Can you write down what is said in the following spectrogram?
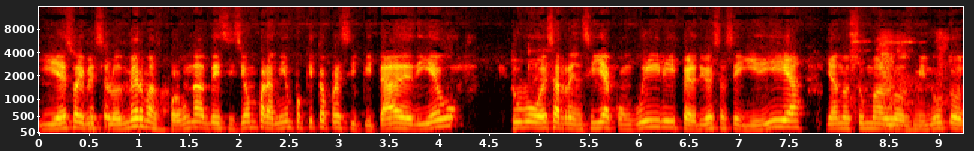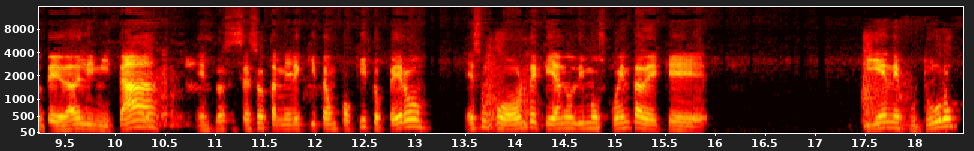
y eso hay veces los mermas por una decisión para mí un poquito precipitada de Diego, tuvo esa rencilla con Willy, perdió esa seguidilla, ya no suma los minutos de edad limitada, entonces eso también le quita un poquito, pero es un jugador de que ya nos dimos cuenta de que tiene futuro,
